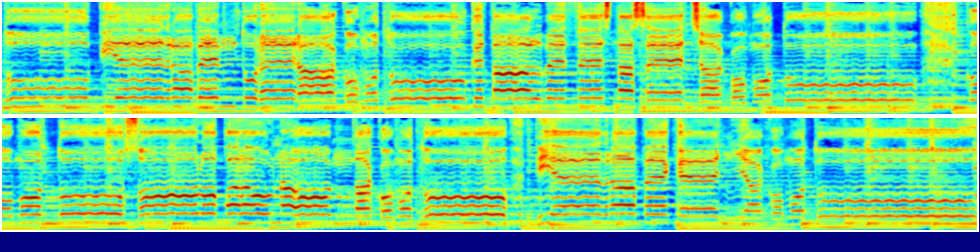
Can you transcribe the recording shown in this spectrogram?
Tú, piedra aventurera, como tú, que tal vez estás hecha como tú, como tú, solo para una onda, como tú, piedra pequeña, como tú,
